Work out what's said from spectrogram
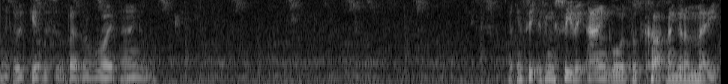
and I've got to get this at about the right angle. I can see if you can see the angle of the cut I'm going to make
